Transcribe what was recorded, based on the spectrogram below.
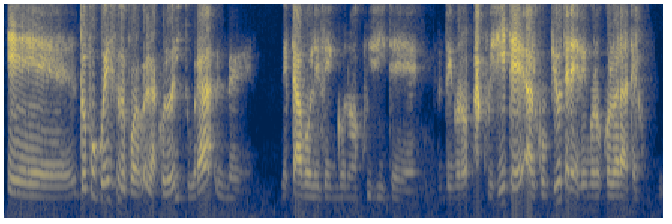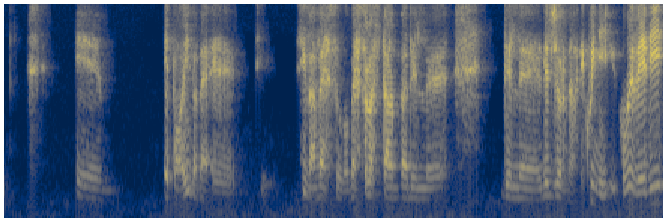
E dopo questo, dopo la coloritura, le tavole vengono acquisite, vengono acquisite, al computer e vengono colorate al computer. E, e poi, vabbè, eh, si, si, va verso, verso la stampa del, del, del giornale. Quindi, come vedi,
